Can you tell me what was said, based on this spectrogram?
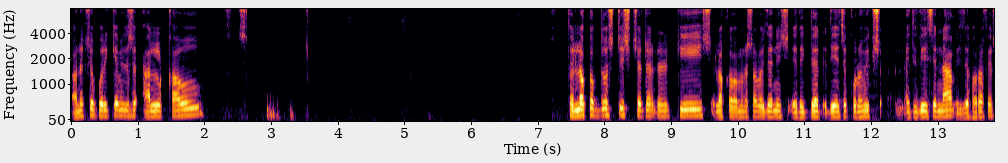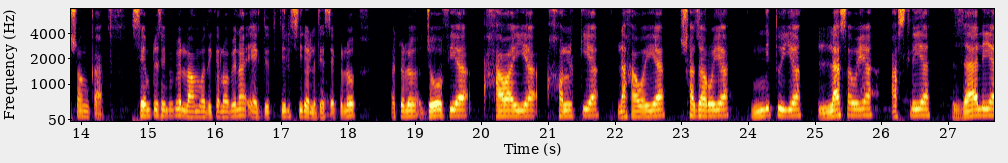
অনেক সময় পরীক্ষা মধ্যে আল কাউ তো লকব দোষটি সেটা কি লকব আমরা সবাই জানি, এদিক দিয়েছে ক্রমিক দিয়েছে নাম, এই যে হরফের সংখ্যা। সেম টু সেম ভাবে লম্বা দিকে লবে না, এক, দুই, তিন, সিরিয়ালে দিয়েছে। একটা হলো একটা হলো জোফিয়া, হাওয়াইয়া, হলকিয়া, লাহাওয়াইয়া, সাজারোয়া, নিতুইয়া, লাসাওয়া, আসলিয়া, জালিয়া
